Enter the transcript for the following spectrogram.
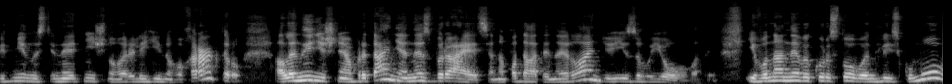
відмінності не етнічного релігійного характеру, але нинішня Британія не збирається нападати на Ірландію і завойовувати, і вона не використовує англійську мову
